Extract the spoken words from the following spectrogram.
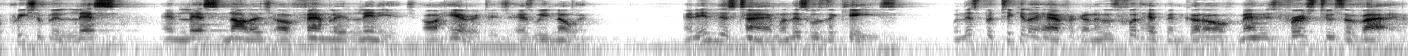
appreciably less and less knowledge of family lineage or heritage as we know it. And in this time, when this was the case, when this particular African whose foot had been cut off managed first to survive,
